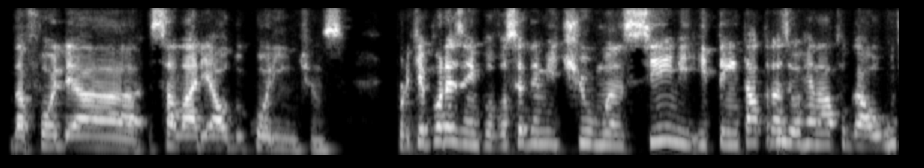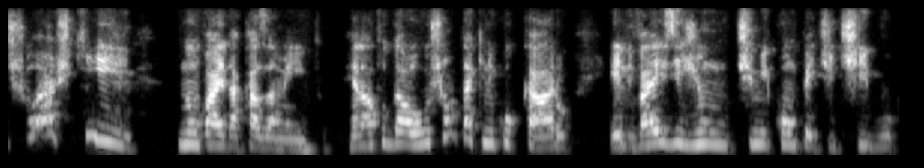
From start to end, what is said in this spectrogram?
da folha salarial do Corinthians? Porque, por exemplo, você demitir o Mancini e tentar trazer o Renato Gaúcho, eu acho que não vai dar casamento. Renato Gaúcho é um técnico caro, ele vai exigir um time competitivo,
